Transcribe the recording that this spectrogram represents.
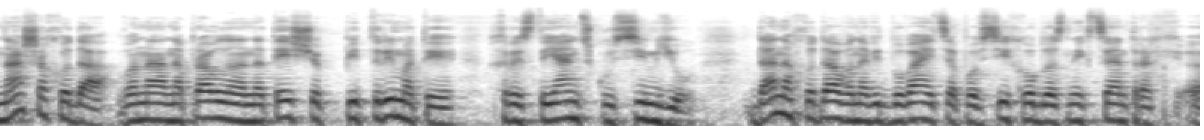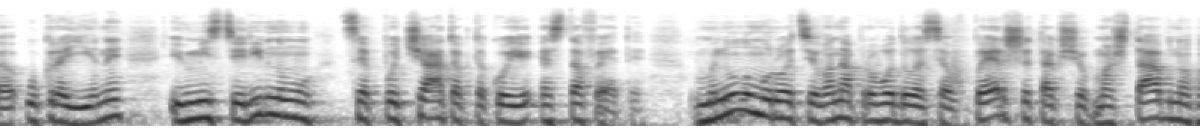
Наша хода вона направлена на те, щоб підтримати християнську сім'ю. Дана хода вона відбувається по всіх обласних центрах е, України, і в місті Рівному це початок такої естафети. В минулому році вона проводилася вперше, так щоб масштабно.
